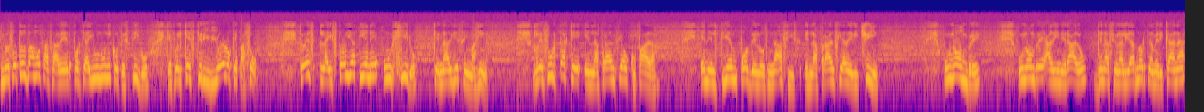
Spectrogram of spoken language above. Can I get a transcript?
Nosotros vamos a saber, porque hay un único testigo, que fue el que escribió lo que pasó. Entonces, la historia tiene un giro que nadie se imagina. Resulta que en la Francia ocupada, en el tiempo de los nazis, en la Francia de Vichy, un hombre, un hombre adinerado de nacionalidad norteamericana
